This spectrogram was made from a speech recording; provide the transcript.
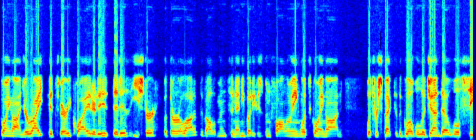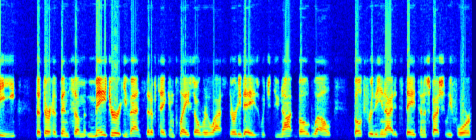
going on. You're right. It's very quiet. It is, it is Easter, but there are a lot of developments, and anybody who's been following what's going on with respect to the global agenda will see that there have been some major events that have taken place over the last 30 days, which do not bode well, both for the United States and especially for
